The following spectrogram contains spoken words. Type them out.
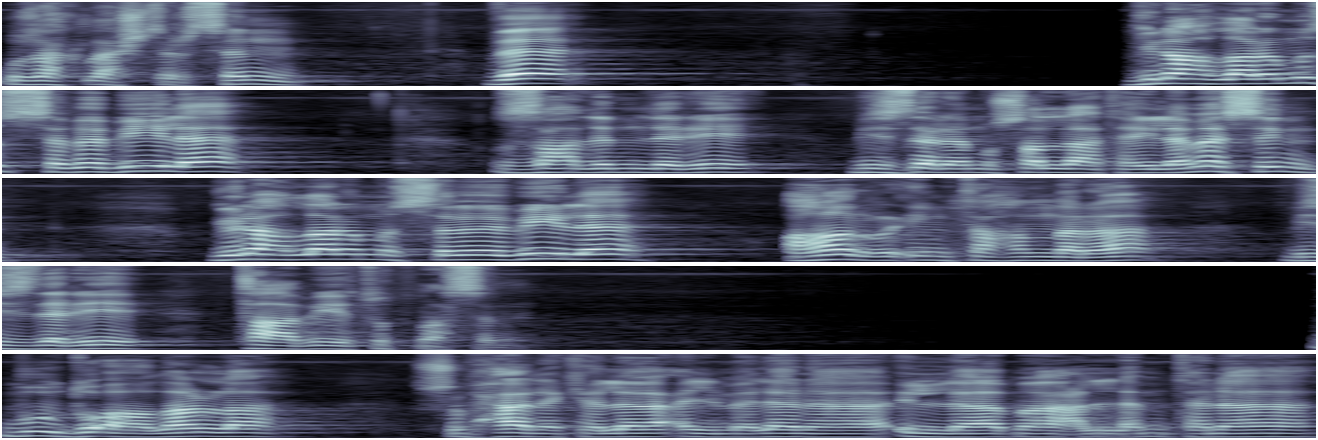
uzaklaştırsın ve günahlarımız sebebiyle zalimleri bizlere musallat eylemesin. Günahlarımız sebebiyle ağır imtihanlara bizleri tabi tutmasın. Bu dualarla Subhaneke la ilme lena illa ma allamtena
